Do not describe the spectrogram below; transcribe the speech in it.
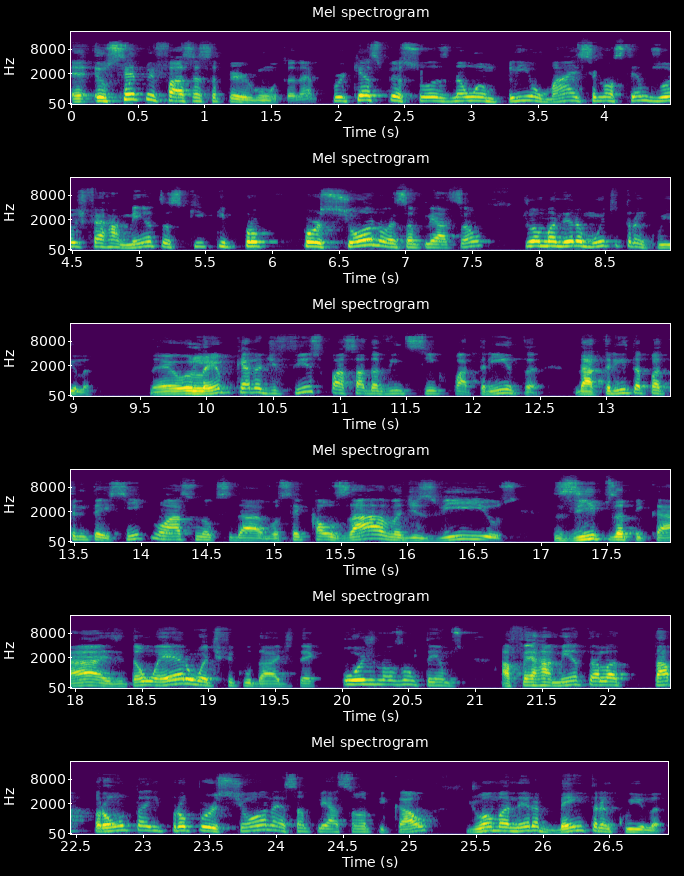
eu sempre faço essa pergunta, né? Por que as pessoas não ampliam mais se nós temos hoje ferramentas que, que proporcionam essa ampliação de uma maneira muito tranquila. Né? Eu lembro que era difícil passar da 25 para 30, da 30 para 35 no ácido inoxidável. Você causava desvios, zips apicais, então era uma dificuldade técnica. Hoje nós não temos. A ferramenta ela está pronta e proporciona essa ampliação apical de uma maneira bem tranquila,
